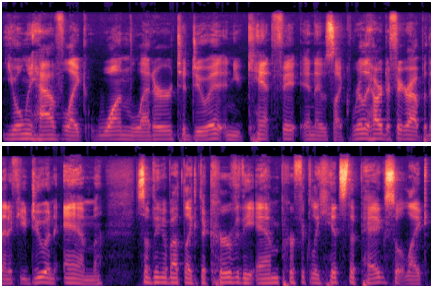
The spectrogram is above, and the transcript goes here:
you only have like one letter to do it, and you can't fit. And it was like really hard to figure out. But then if you do an M, something about like the curve of the M perfectly hits the peg, so it like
